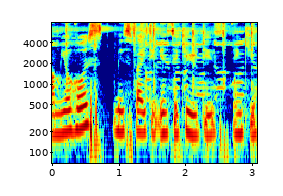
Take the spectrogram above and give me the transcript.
I'm your host, Miss Fighting Insecurities. Thank you.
